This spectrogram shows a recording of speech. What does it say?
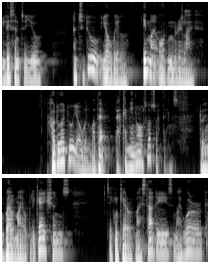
listen to you and to do your will in my ordinary life. How do I do your will? Well, that, that can mean all sorts of things. Doing well my obligations, taking care of my studies, my work,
